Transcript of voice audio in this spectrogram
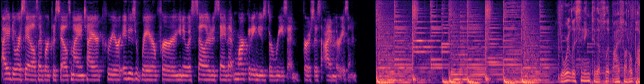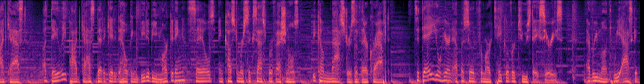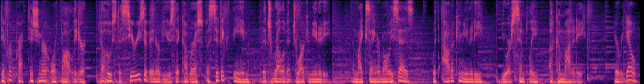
I adore sales. I've worked with sales my entire career. It is rare for, you know, a seller to say that marketing is the reason versus I'm the reason. You're listening to the Flip My Funnel podcast, a daily podcast dedicated to helping B2B marketing, sales, and customer success professionals become masters of their craft. Today, you'll hear an episode from our Takeover Tuesday series. Every month, we ask a different practitioner or thought leader to host a series of interviews that cover a specific theme that's relevant to our community. And like Sangram always says, without a community, you are simply a commodity. Here we go.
